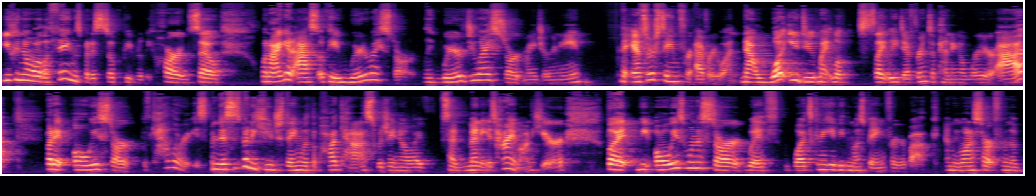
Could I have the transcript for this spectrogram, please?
you can know all the things, but it still could be really hard. So when I get asked, okay, where do I start? Like, where do I start my journey? The answer is same for everyone. Now, what you do might look slightly different depending on where you're at but I always start with calories. And this has been a huge thing with the podcast, which I know I've said many a time on here, but we always want to start with what's going to give you the most bang for your buck. And we want to start from the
